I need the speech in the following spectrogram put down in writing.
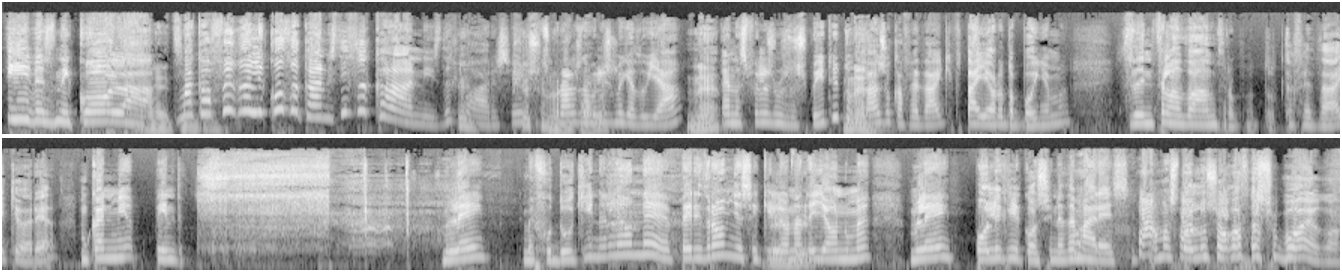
Είδες Νικόλα! Έτσι Μα είναι. καφέ γαλλικό θα κάνεις, τι θα κάνεις; Δεν του άρεσε. ποιος Τι είναι ο προάλλε να Νικόλας; μιλήσουμε για δουλειά. Ναι. Ένας φίλος μου στο σπίτι, του Ναι. βγάζω καφεδάκι, 7 η ώρα το απόγευμα. Δεν ήθελα να δω άνθρωπο. Το καφεδάκι, ωραία. Μου κάνει μία πίνη. Μου λέει, με φουντούκι είναι, λέω ναι, περιδρόμιασε εκεί, λέω να τελειώνουμε. Μου λέει, πολύ γλυκός είναι, δεν μ' αρέσει. Άμα στο λούσω εγώ θα σου πω εγώ.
